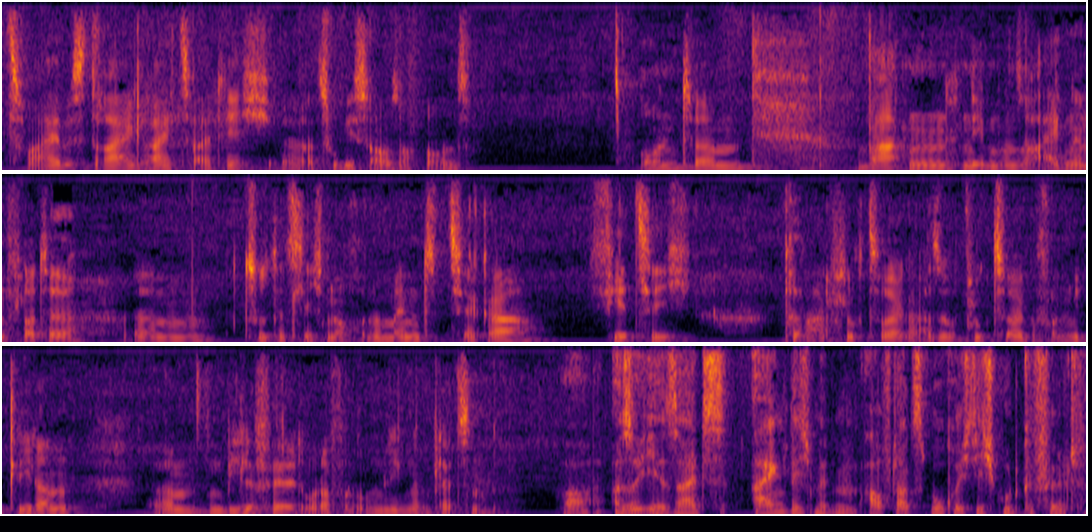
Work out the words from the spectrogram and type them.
zwei bis drei gleichzeitig äh, Azubis aus, auch bei uns. Und ähm, warten neben unserer eigenen Flotte ähm, zusätzlich noch im Moment circa 40 Privatflugzeuge, also Flugzeuge von Mitgliedern ähm, in Bielefeld oder von umliegenden Plätzen. Wow, also ihr seid eigentlich mit dem Auftragsbuch richtig gut gefüllt.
